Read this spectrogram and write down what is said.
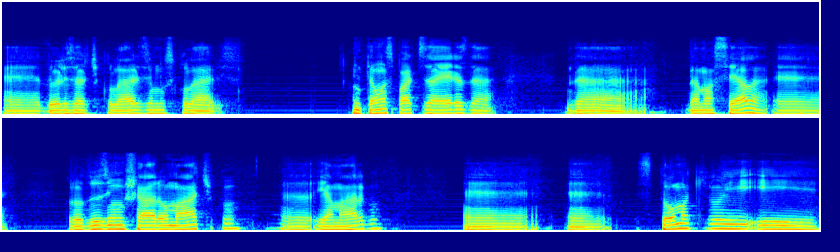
é, dores articulares e musculares. Então as partes aéreas da, da, da macela é, produzem um chá aromático e amargo estômago e, e.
